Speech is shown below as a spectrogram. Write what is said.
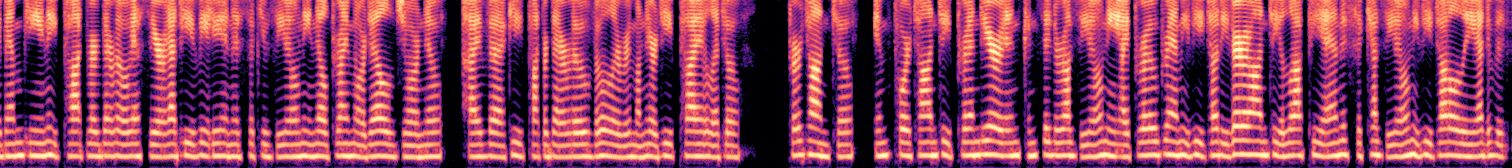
i bambini potrebbero essere attivi in esecuzione nel primo del giorno, i vecchi potrebbero voler rimanere di piletto. Pertanto, importante prendere in considerazione i programmi di tutti durante la pianificazione di tali attività.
